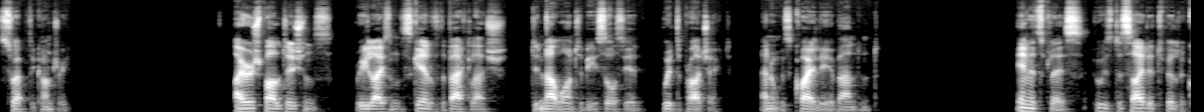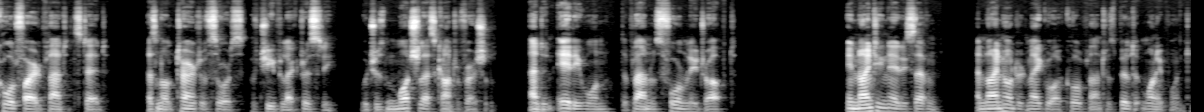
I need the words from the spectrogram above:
swept the country. Irish politicians, realising the scale of the backlash, did not want to be associated with the project, and it was quietly abandoned. In its place, it was decided to build a coal fired plant instead, as an alternative source of cheap electricity, which was much less controversial, and in 81 the plan was formally dropped. In 1987, a 900 megawatt coal plant was built at Moneypoint,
